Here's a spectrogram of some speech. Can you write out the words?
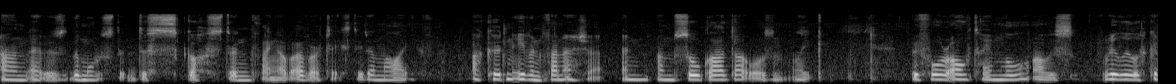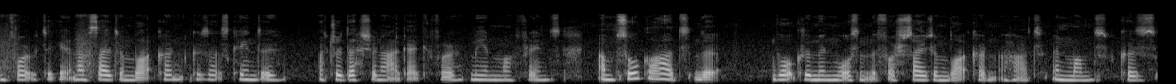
and it was the most disgusting thing I've ever tasted in my life. I couldn't even finish it and I'm so glad that wasn't like before all time low I was really looking forward to getting a cider and blackcurrant because that's kind of a tradition at a gig for me and my friends. I'm so glad that Walk the Moon wasn't the first cider and blackcurrant I had in months because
